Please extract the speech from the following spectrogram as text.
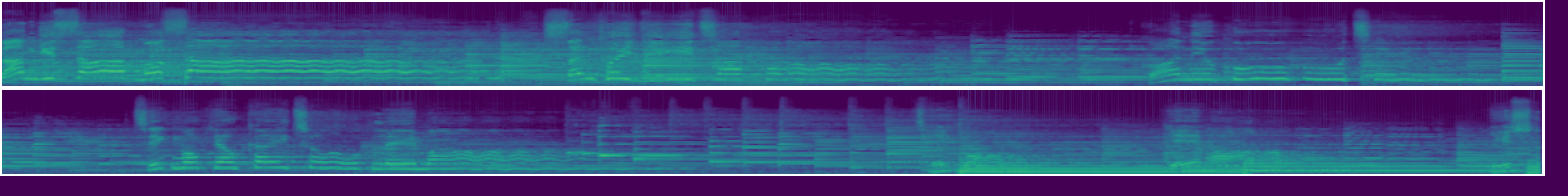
冷雨湿我心。身躯已习惯，惯了孤寂，寂寞又继续弥漫。寂寞夜晚，雨上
